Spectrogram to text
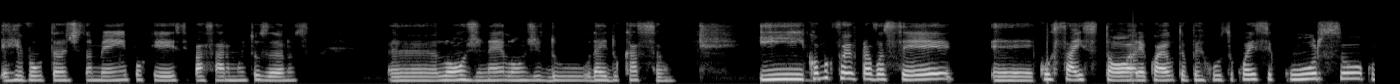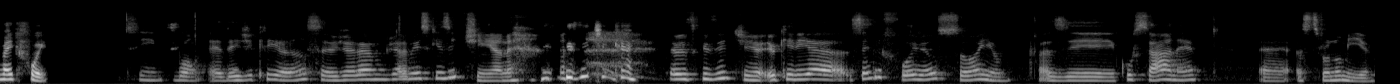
é revoltante também porque se passaram muitos anos uh, longe, né, longe do, da educação. E como foi para você é, cursar história? Qual é o teu percurso com esse curso? Como é que foi? Sim, bom, é, desde criança eu já era, já era meio esquisitinha, né? Esquisitinha. Eu esquisitinha. Eu queria, sempre foi meu sonho fazer, cursar, né, é, astronomia.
